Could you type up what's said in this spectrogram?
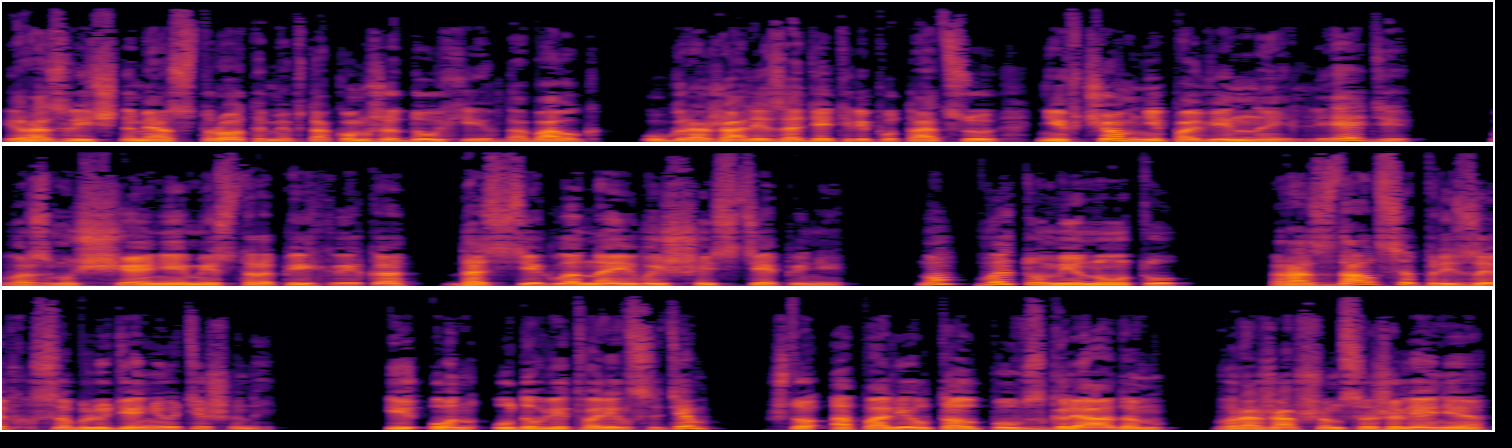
и различными остротами в таком же духе и вдобавок угрожали задеть репутацию ни в чем не повинной леди, возмущение мистера Пиквика достигло наивысшей степени. Но в эту минуту раздался призыв к соблюдению тишины, и он удовлетворился тем, что опалил толпу взглядом, выражавшим сожаление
